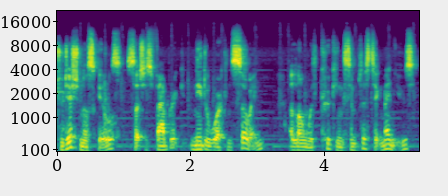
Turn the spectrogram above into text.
Traditional skills such as fabric, needlework and sewing, along with cooking simplistic menus,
